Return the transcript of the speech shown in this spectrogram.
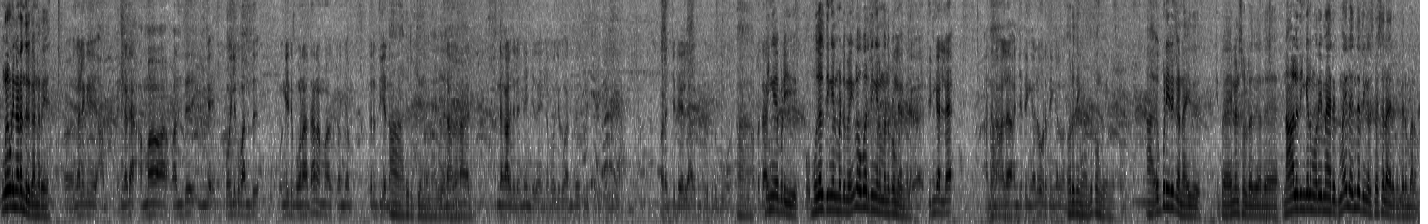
உங்களுக்கு எப்படி நடந்திருக்கா நிறைய? எங்களுக்கு எங்களோட அம்மா வந்து இங்கே கோயிலுக்கு வந்து உங்ககிட்ட போனால் தான் நம்ம கொஞ்சம் திருப்தி ஆ திருப்தி அந்த மாதிரி அதனால நாங்கள் சின்ன காலத்துலேருந்து இங்கே இந்த கோயிலுக்கு வந்து குளிச்சுட்டு பொங்கி படைச்சிட்டு எல்லாருக்கும் கொடுத்துட்டு போவோம். அப்போ தான் நீங்கள் எப்படி முதல் திங்கள் மட்டும் வைங்களா ஒவ்வொரு திங்களும் வந்து பொங்குவீங்களா? திங்கள்ல. அந்த நாலு அஞ்சு திங்கள் ஒரு திங்கள் வந்து ஒரு திங்கள் வந்து பொங்குவீங்க. ஆ எப்படி இருக்குண்ணா இது? இப்போ என்னன்னு சொல்கிறது அந்த நாலு திங்களும் ஒரே மாதிரி இருக்குமா இல்லை எந்த திங்கள் ஸ்பெஷலாக இருக்கும் பெரும்பாலும்?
